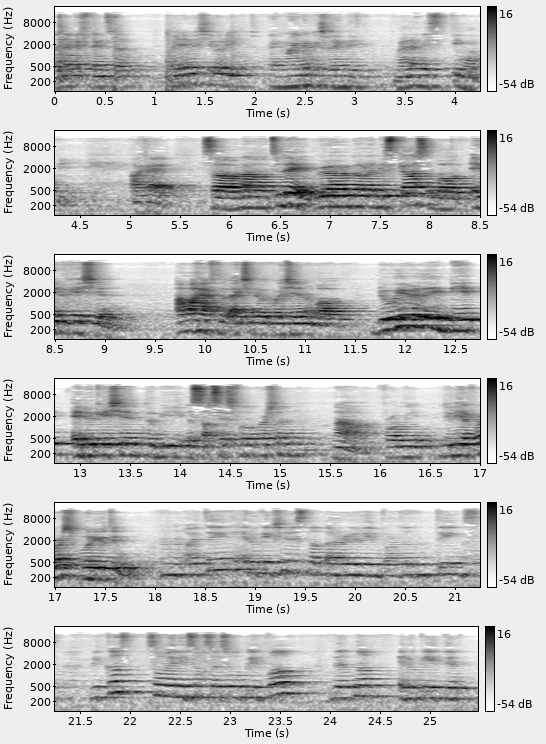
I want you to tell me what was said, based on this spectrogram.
My name is Vincent. My name is Yuri. And my name is Randy. My name is Timothy. Okay, so now today we are gonna discuss about education. I'm gonna have to ask you a question about do we really need education to be a successful person? Now, from Julia first, what do you think? Mm, I think education is not a really important thing because so many successful people that not educated,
